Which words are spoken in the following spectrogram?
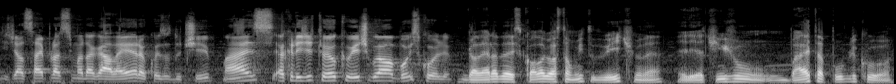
E já sai pra cima da galera, coisa do tipo. Mas acredito eu que o Ichigo é uma boa escolha. A galera da escola gosta muito do Ichigo, né? Ele atinge um baita público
